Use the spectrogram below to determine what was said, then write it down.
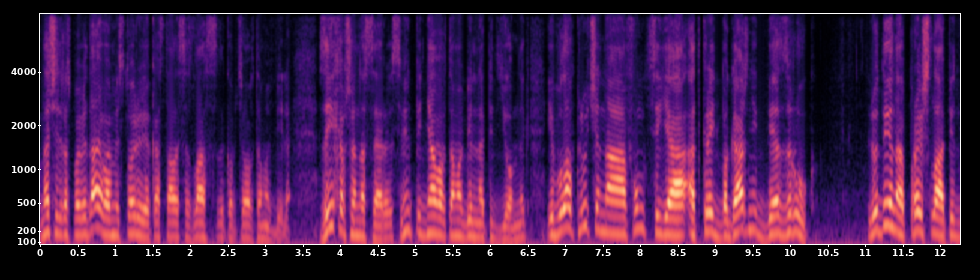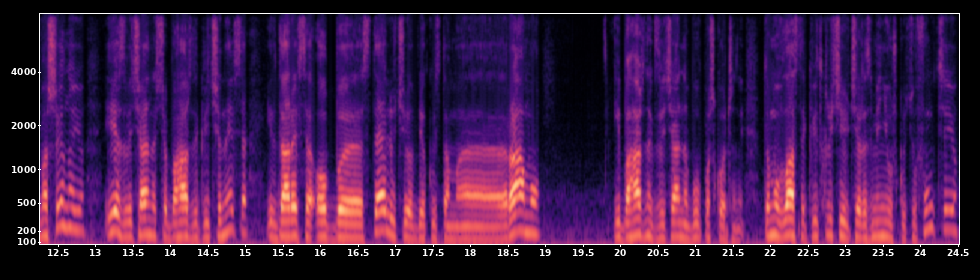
Значить, розповідаю вам історію, яка сталася з власником цього автомобіля. Заїхавши на сервіс, він підняв автомобіль на підйомник і була включена функція «Відкрить багажник без рук. Людина пройшла під машиною, і, звичайно, що багажник відчинився і вдарився об е, стелю чи об якусь там е, раму. І багажник, звичайно, був пошкоджений. Тому власник відключив через менюшку цю функцію.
